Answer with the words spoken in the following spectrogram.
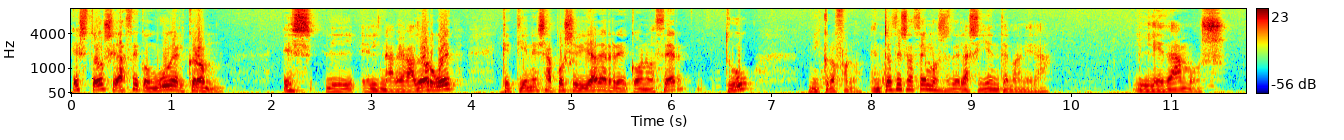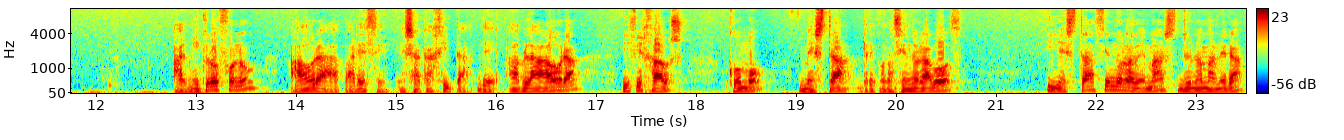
Esto se hace con Google Chrome. Es el, navegador web que tiene esa posibilidad de reconocer tu micrófono. Entonces hacemos de la siguiente manera. Le damos al micrófono, ahora aparece esa cajita de habla ahora y fijaos cómo me está reconociendo la voz y está haciéndolo además de una manera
